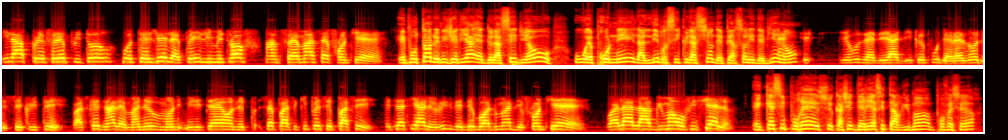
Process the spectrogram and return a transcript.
il a préféré plutôt protéger les pays limitrophes en fermant ses frontières. Et pourtant, le Nigeria est de la CEDEAO, où est prônée la libre circulation des personnes et des biens, non? Je vous ai déjà dit que pour des raisons de sécurité, parce que dans les manœuvres militaires, on ne sait pas ce qui peut se passer. Peut-être qu'il y a le risque de débordement des frontières. Voilà l'argument officiel. Et qu'est-ce qui pourrait se cacher derrière cet argument, professeur?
